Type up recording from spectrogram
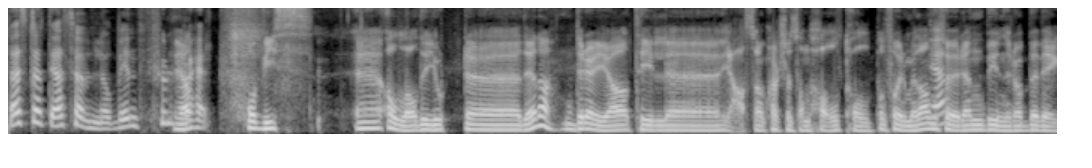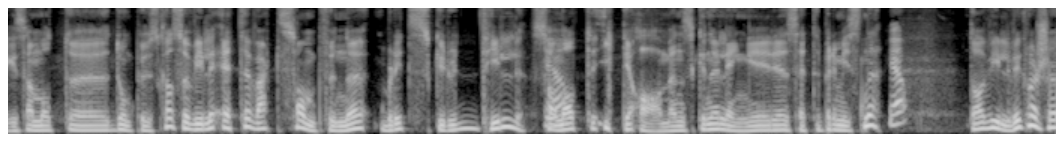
Der støtter jeg søvnlobbyen fullt Ja. og helt. Og hvis eh, alle hadde gjort eh, det, da, drøya til eh, ja, så kanskje sånn halv tolv på formiddagen Ja. før en begynner å bevege seg mot dumpehuska, dumphuska, så ville etter hvert samfunnet blitt skrudd til, sånn Ja. at ikke A-menneskene lenger setter premissene. Ja. Da ville vi kanskje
